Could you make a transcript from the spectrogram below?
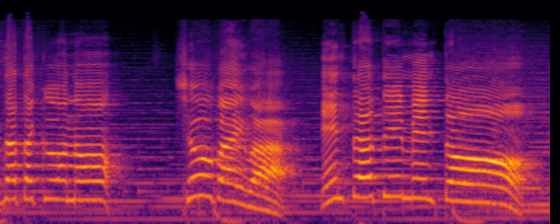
田拓夫の商売はエンターテインメント。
